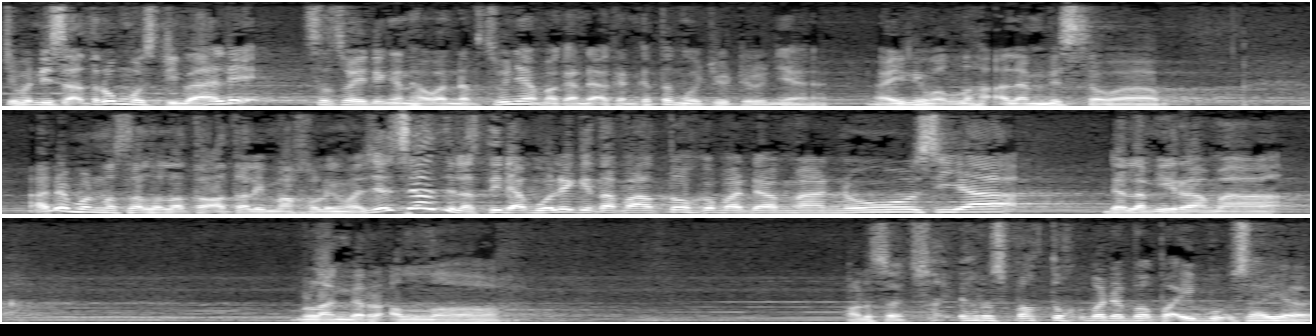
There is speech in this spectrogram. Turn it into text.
Cuma di saat rumus dibalik sesuai dengan hawa nafsunya maka tidak akan ketemu judulnya. Nah ini wallah alam bisawab. Ada pun masalah la ta'ata li makhluk ya, jelas tidak boleh kita patuh kepada manusia dalam irama melanggar Allah. Kalau saya, harus patuh kepada bapak ibu saya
